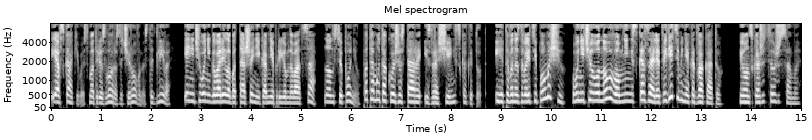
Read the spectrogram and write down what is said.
Я вскакиваю, смотрю зло, разочарованно, стыдливо. Я ничего не говорил об отношении ко мне приемного отца, но он все понял, потому такой же старый извращенец, как и тот. И это вы называете помощью? Вы ничего нового мне не сказали. Отведите меня к адвокату. И он скажет то же самое.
